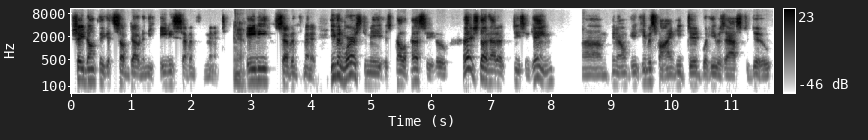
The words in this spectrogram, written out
Chey Dunkley gets subbed out in the 87th minute. Yeah. 87th minute. Even worse to me is Pelupessy, who I just thought had a decent game. Um, you know, he, he was fine. He did what he was asked to do,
